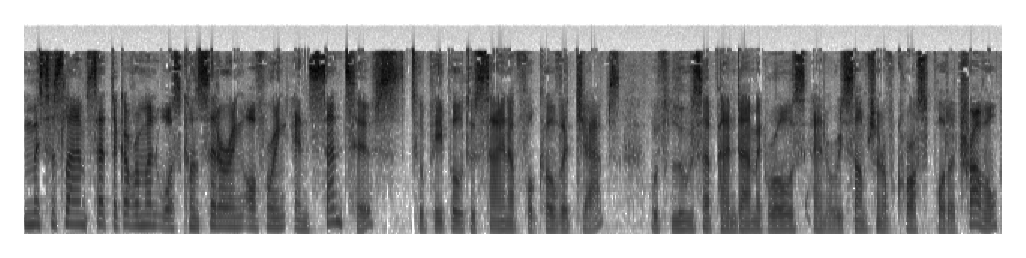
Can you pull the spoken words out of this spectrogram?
Mrs. Lam said the government was considering offering incentives to people to sign up for COVID jabs, with looser pandemic rules and a resumption of cross border travel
